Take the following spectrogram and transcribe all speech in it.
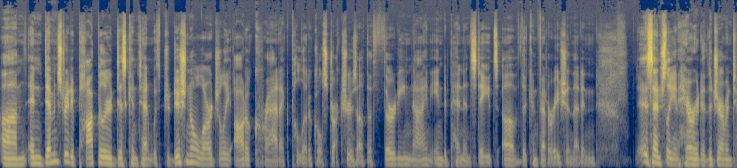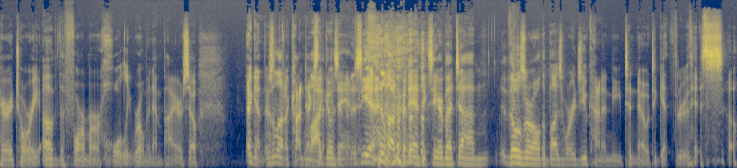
um, and demonstrated popular discontent with traditional, largely autocratic political structures of the 39 independent states of the Confederation that in essentially inherited the German territory of the former Holy Roman Empire. So again, there's a lot of context Lot that of goes into this. Yeah, a lot of pedantics here, but um, those are all the buzzwords you kind of need to know to get through this. So,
